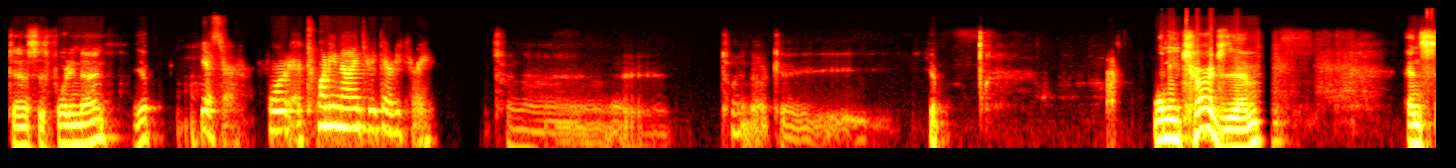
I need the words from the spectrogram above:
Genesis 49? Yep. Yes, sir. For, 29 through 33. 29, 20, okay. Yep. And he charged them and,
